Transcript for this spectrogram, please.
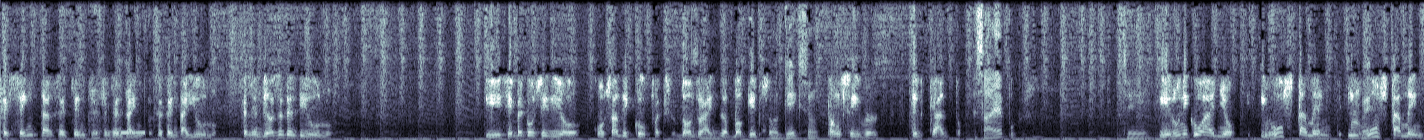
60 al 70, 60 y- 71, 62 al 71. Y siempre coincidió con Sandy Koufax, Don Drysdale, Bob Gibson, Bob Gibson. Tom Seaver, Steve Carlton. Esa época. Sí. Y el único año, injustamente, injustamente,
